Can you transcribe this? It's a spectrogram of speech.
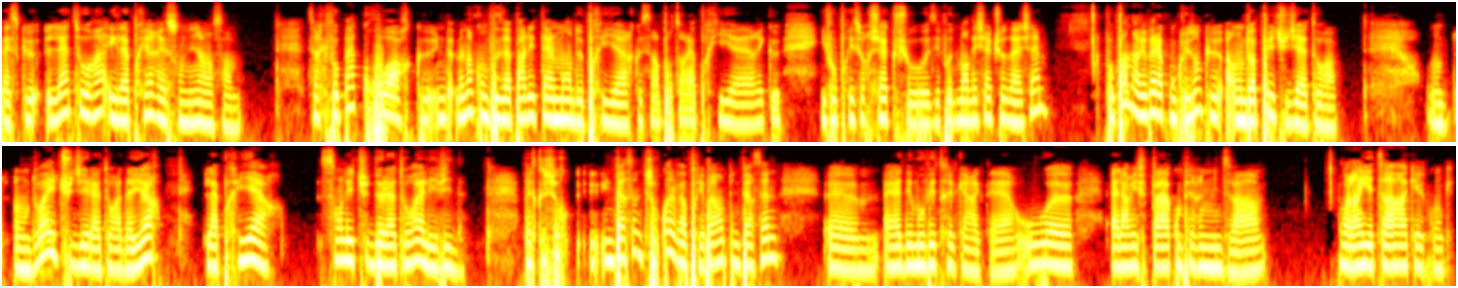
Parce que la Torah et la prière, elles sont liées ensemble. C'est-à-dire qu'il ne faut pas croire que, maintenant qu'on vous a parlé tellement de prière, que c'est important la prière, et qu'il faut prier sur chaque chose, il faut demander chaque chose à Hachem, il ne faut pas en arriver à la conclusion qu'on ne doit plus étudier la Torah. On, on doit étudier la Torah. D'ailleurs, la prière, sans l'étude de la Torah, elle est vide. Parce que sur une personne, sur quoi elle va prier? Par exemple, une personne, euh, elle a des mauvais traits de caractère, ou euh, elle n'arrive pas à accomplir une mitzvah, ou elle quelconque.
